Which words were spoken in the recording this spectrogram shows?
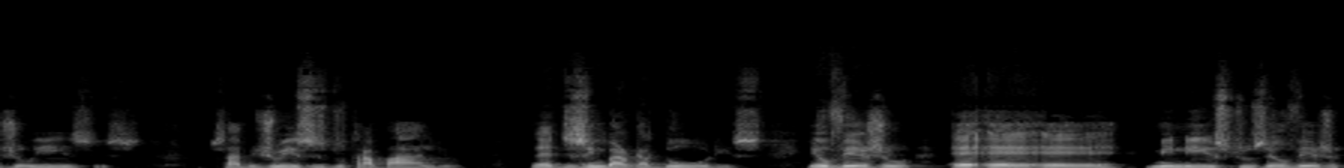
juízes, sabe? Juízes do trabalho, né? desembargadores. Eu vejo é, é, é, ministros, eu vejo,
